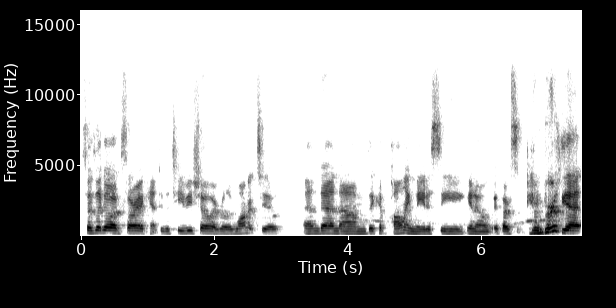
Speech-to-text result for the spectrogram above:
So I was like, oh, I'm sorry, I can't do the TV show. I really wanted to. And then um, they kept calling me to see, you know, if I was giving birth yet.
